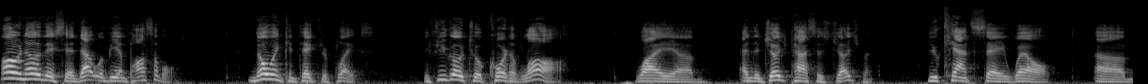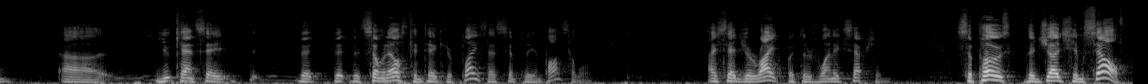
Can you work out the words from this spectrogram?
Oh, no, they said, that would be impossible. No one can take your place. If you go to a court of law, why, uh, and the judge passes judgment, you can't say, well, um, uh, you can't say that, that, that someone else can take your place. That's simply impossible. I said, You're right, but there's one exception. Suppose the judge himself,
